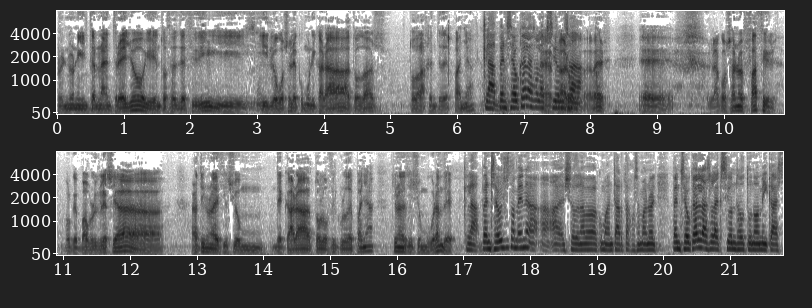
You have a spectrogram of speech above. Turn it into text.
reuniones internas entre ellos y entonces decidir y, y luego se le comunicará a todas toda la gente de España. Clar, penseu que les Eh, eleccions... claro, a... a ver, eh, la cosa no es fácil, porque Pablo Iglesias ahora tiene una decisión de cara a todos los círculos de España, tiene una decisión muy grande. Clar, penseu justament, a, a, això anava a comentar-te, José Manuel, penseu que les eleccions autonòmiques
